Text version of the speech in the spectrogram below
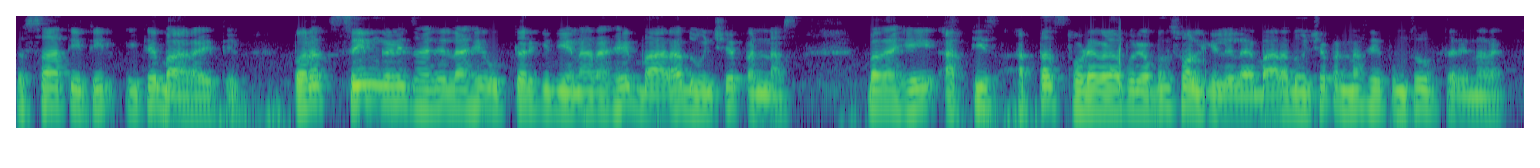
तर सात येतील इथे बारा येतील. परत सेम गणित झालेलं आहे. उत्तर किती येणार आहे? बारा दोनशे पन्नास. बघा हे आत्तीच आत्ताच थोड्या वेळापूर्वी आपण सॉल्व्ह केलेलं आहे. बारा दोनशे पन्नास हे तुमचं उत्तर येणार आहे.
